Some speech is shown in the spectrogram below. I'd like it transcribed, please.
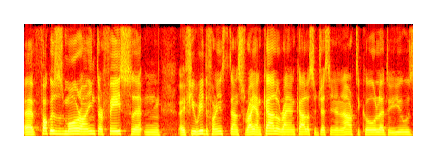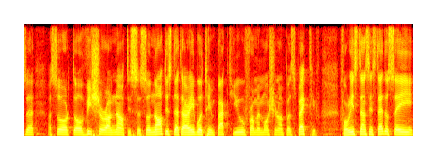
uh, focuses more on interface. Uh, mm, if you read, for instance, Ryan Calo, Ryan Calo suggesting in an article uh, to use uh, a sort of visual notices, so notice that are able to impact you from emotional perspective. For instance, instead of say,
